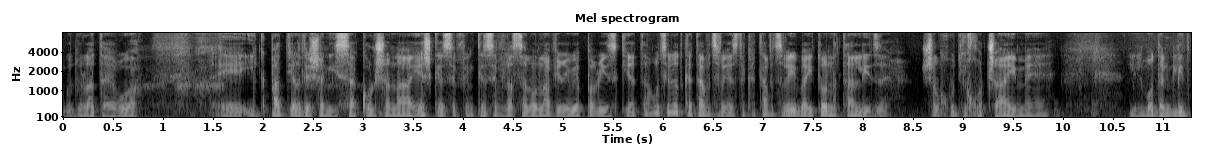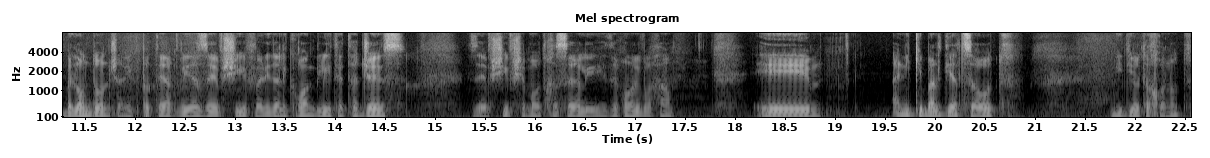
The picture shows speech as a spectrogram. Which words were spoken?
גדולת האירוע. אה, הקפדתי על זה שאני אסע כל שנה, יש כסף, אין כסף לסלון האווירי בפריז, כי אתה רוצה להיות כתב צבאי, אז אתה כתב צבאי והעיתון נתן לי את זה. שלחו אותי חודשיים אה, ללמוד אנגלית בלונדון, שאני אתפתח ויהיה זאב שיף, ואני אדע לקרוא אנגלית, את הג'נס. זאב שיף שמאוד חסר לי, זיכרונו לברכה. אה, אני קיבלתי הצעות מידיעות אחרונות.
